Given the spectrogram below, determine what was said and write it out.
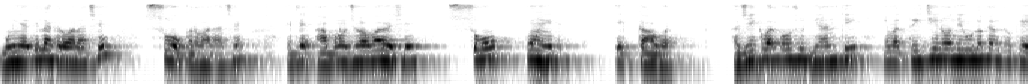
ગુણ્યા કેટલા કરવાના છે? સો કરવાના છે. એટલે આપણો જવાબ આવે છે સો પોઈન્ટ એકાવન. હજી એકવાર કહું છું, ધ્યાનથી, એમાં ત્રીજી નોંધ એવું લખાયું હતું કે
